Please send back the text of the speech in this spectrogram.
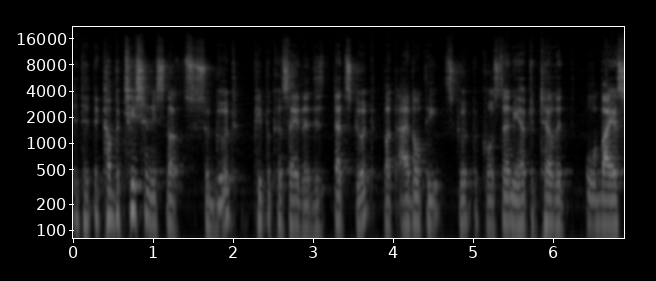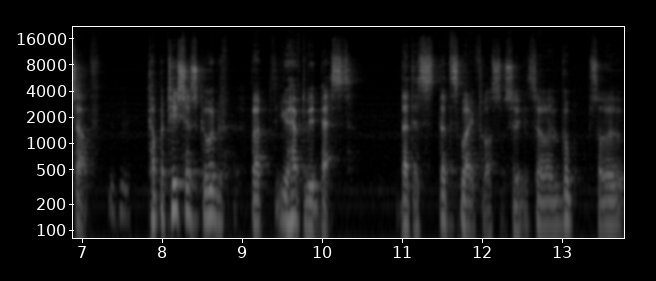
the competition is not so good. People can say that that's good, but I don't think it's good because then you have to tell it all by yourself. Mm-hmm. Competition is good, but you have to be best. That is that is my philosophy. So so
